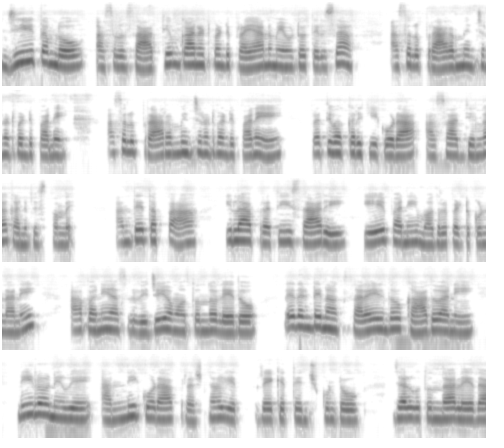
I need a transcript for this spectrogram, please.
జీవితంలో అసలు సాధ్యం కానటువంటి ప్రయాణం ఏమిటో తెలుసా? అసలు ప్రారంభించినటువంటి పనే. అసలు ప్రారంభించినటువంటి పనే ప్రతి ఒక్కరికి కూడా అసాధ్యంగా కనిపిస్తుంది. అంతే తప్ప ఇలా ప్రతిసారి ఏ పని మొదలు పెట్టకుండానే ఆ పని అసలు విజయం అవుతుందో లేదో లేదంటే నాకు సరైనదో కాదు అని నీలో నువ్వే అన్నీ కూడా ప్రశ్నలు రేకెత్తించుకుంటూ జరుగుతుందా లేదా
